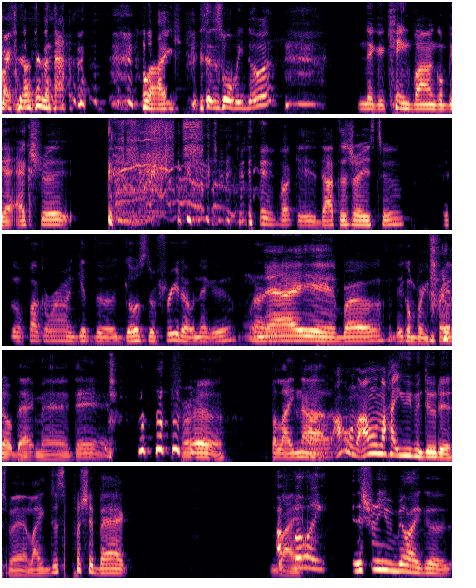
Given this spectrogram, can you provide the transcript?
like nothing happened. like, is this what we doing? Nigga, King Von gonna be an extra. fucking Doctor Strange too. Gonna fuck around and get the ghost of Fredo, nigga. Like, yeah, yeah, bro. They gonna bring Fredo back, man. Damn, for real. But like, nah, uh, I don't, I don't know how you even do this, man. Like, just push it back. Like, I feel like it shouldn't even be like a,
